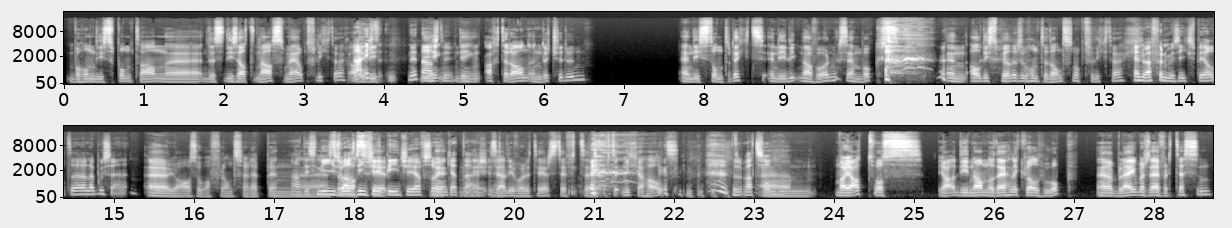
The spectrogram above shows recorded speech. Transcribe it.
begon die spontaan... eh, dus die zat naast mij op het vliegtuig. Ah, Allee, die? Net die, naast ging, u. die ging achteraan een dutje doen. En die stond recht en die liep naar voren met zijn box. en al die spelers begonnen te dansen op het vliegtuig. En wat voor muziek speelt? Eh, ja, zo wat Franse rap. En, Ah, het is niet zo zoals DJ. PJ of zo nee, in Qatar. Nee, Nee, Zelly voor het eerst heeft, heeft het niet gehaald. Dus wat zonde. Ehm, maar ja, het was, ja, die nam dat eigenlijk wel goed op. Blijkbaar zei Vertessen,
